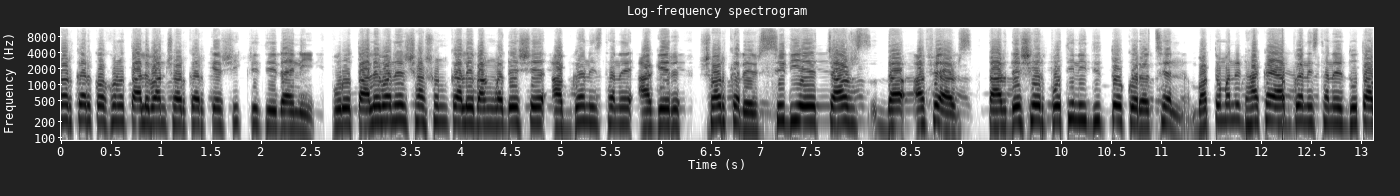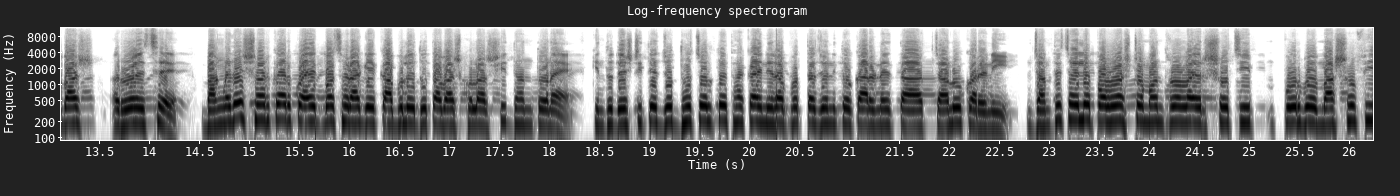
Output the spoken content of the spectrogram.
সরকার কখনো তালেবান সরকারকে স্বীকৃতি দেয়নি। পুরো তালেবানের শাসনকালে বাংলাদেশে আফগানিস্তানে আগের সরকারের সিডিএ চার্জ দ্য অ্যাফেয়ার্স তার দেশের প্রতিনিধিত্ব করেছেন। বর্তমানে ঢাকায় আফগানিস্তানের দূতাবাস রয়েছে। বাংলাদেশ সরকার কয়েক বছর আগে কাবুলে দূতাবাস খোলার সিদ্ধান্ত নেয়, কিন্তু দেশটিতে যুদ্ধ চলতে থাকায় নিরাপত্তাজনিত কারণে তা চালু করেনি। জানতে চাইলে পররাষ্ট্র মন্ত্রণালয়ের সচিব পূর্ব মাশরফি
